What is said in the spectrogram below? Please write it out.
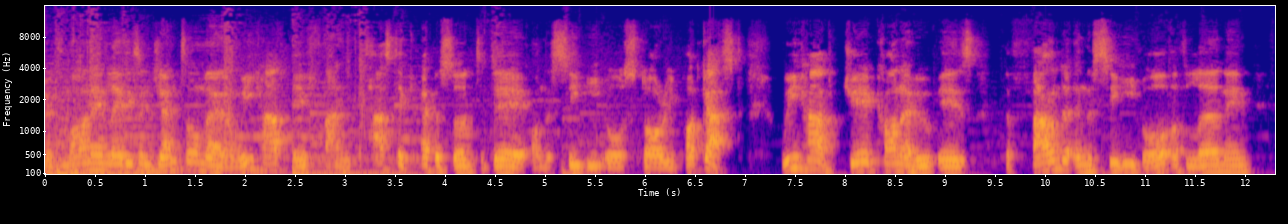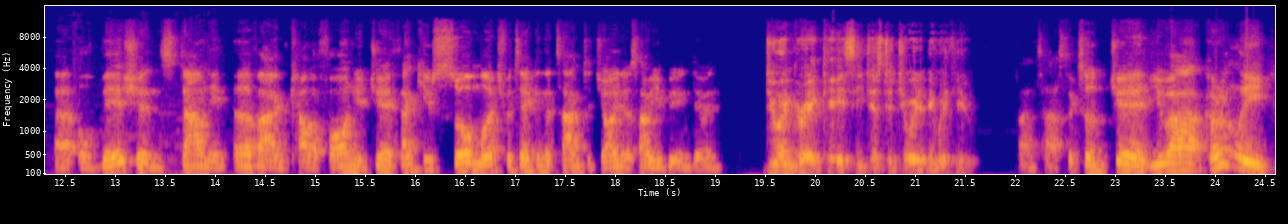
Good morning, ladies and gentlemen, and we have a fantastic episode today on the CEO Story podcast. We have Jay Connor, who is the founder and the CEO of Learning uh, Ovations down in Irvine, California. Jay, thank you so much for taking the time to join us. How are you been doing? Doing great, Casey. Just a joy to be with you. Fantastic. So, Jay, you are currently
